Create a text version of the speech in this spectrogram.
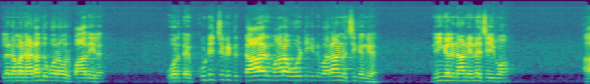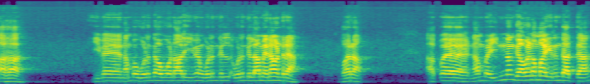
இல்லை நம்ம நடந்து போகிறோம் ஒரு பாதையில். ஒருத்தன் குடிச்சுக்கிட்டு தாறு மாறா ஓட்டிக்கிட்டு வரான்னு வச்சுக்கோங்க. நீங்களும் நான் என்ன செய்வோம்? ஆஹா இவன் நம்ம ஒழுங்கா போனாலும் இவன் ஒழுங்கு ஒழுங்கு இல்லாமல் என்ன பண்றான்? வரான். அப்ப நம்ம இன்னும் கவனமா இருந்தால் தான்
